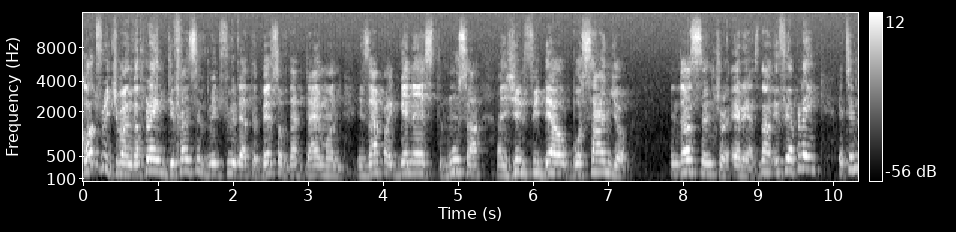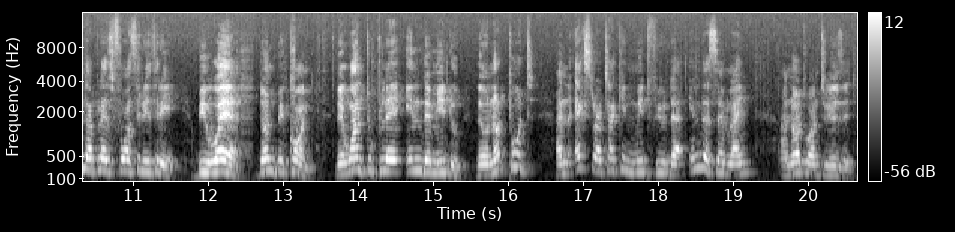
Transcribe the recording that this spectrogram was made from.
Godfrey Chibanga playing defensive midfield at the base of that diamond is up against Musa and Jean Fidel Bosanjo in those central areas. Now, if you're playing a team that plays 4 3 3, beware, don't be conned. They want to play in the middle. They will not put an extra attacking midfielder in the same line and not want to use it.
